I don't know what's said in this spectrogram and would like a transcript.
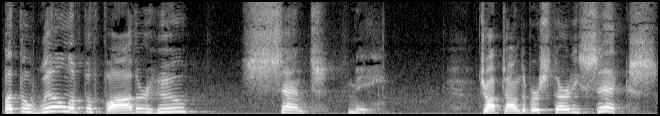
but the will of the Father who sent me. Drop down to verse 36.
